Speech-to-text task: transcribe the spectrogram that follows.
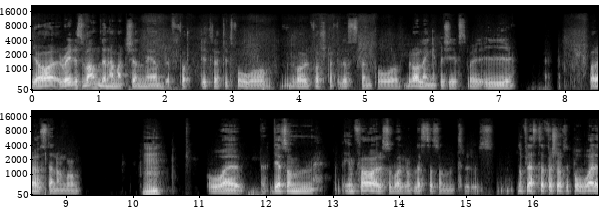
Ja, Raiders vann den här matchen med 40-32 och det var väl första förlusten på bra länge för Chiefs. Det var i förra hösten någon gång. Mm. Och eh, det som inför så var det de flesta som... De flesta förståsigpåare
